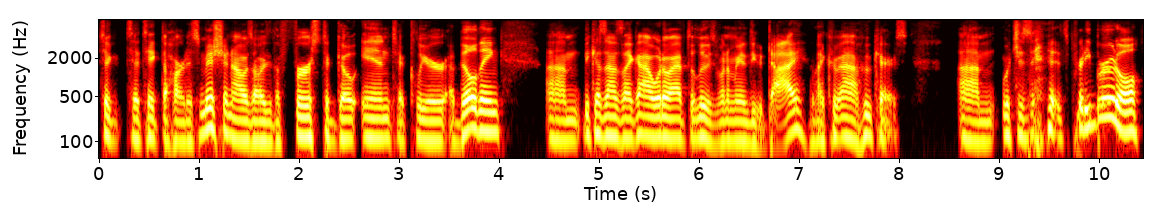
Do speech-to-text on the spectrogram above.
to to take the hardest mission. I was always the first to go in to clear a building, um, because I was like, ah, oh, what do I have to lose? What am I going to do? Die? Like, ah, who cares? Um, which is it's pretty brutal,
